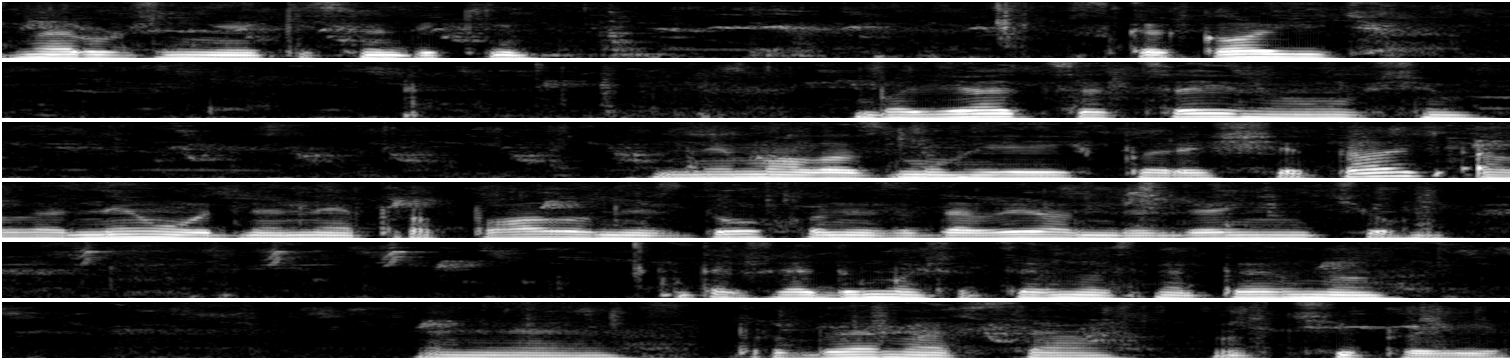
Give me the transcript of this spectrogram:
з народження, якісь такі скакають, бояться цей, ну, в общем, не мала змоги я їх пересчитати, але не одне не пропало, не здохло, не задавило, не де нічого. Так що я думаю, що це в нас, напевно, е, проблема вся в чіпові.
